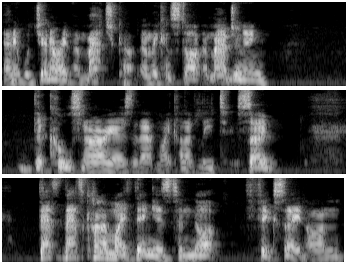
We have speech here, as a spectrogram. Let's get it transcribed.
and it will generate a match cut. And they can start imagining the cool scenarios that that might kind of lead to. So that's that's kind of my thing is to not fixate on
